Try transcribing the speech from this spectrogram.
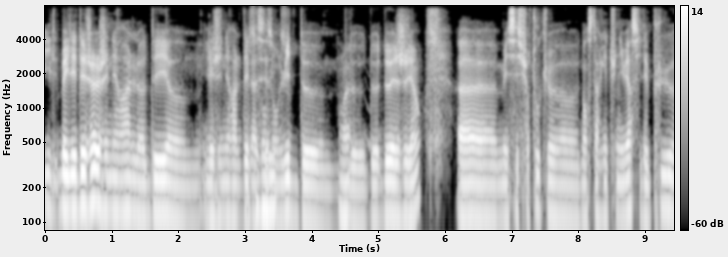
Il, bah, il est déjà général dès, euh, il est général dès la, saison 8, de, de, de, SG1. mais c'est surtout que dans Stargate Universe, il est plus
